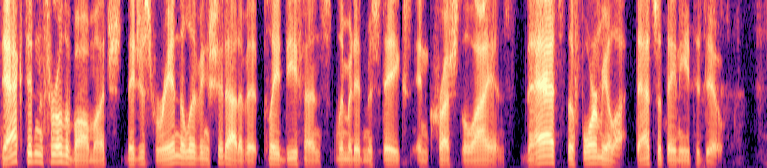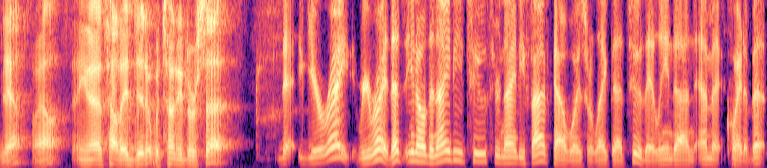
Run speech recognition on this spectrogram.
Dak didn't throw the ball much. They just ran the living shit out of it, played defense, limited mistakes, and crushed the Lions. That's the formula. That's what they need to do. Yeah, well, you know that's how they did it with Tony Dorsett. You're right. You're right. That's you know the '92 through '95 Cowboys were like that too. They leaned on Emmett quite a bit.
